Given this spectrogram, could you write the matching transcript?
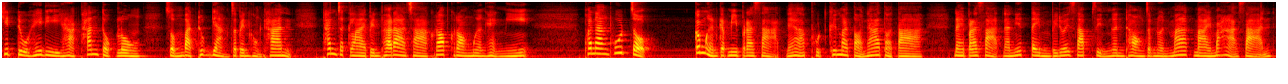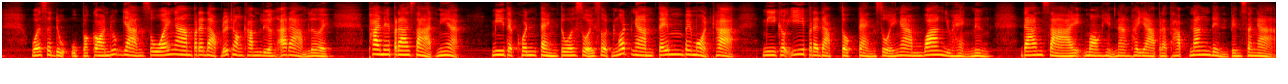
คิดดูให้ดีหากท่านตกลง สมบัติทุกอย่างจะเป็นของท่าน ท่านจะกลายเป็นพระราชาครอบครองเมืองแห่งนี้พอนางพูดจบ ก็เหมือนกับมีปราสาทนะคะผุดขึ้นมาต่อหน้าต่อตา ในปราสาทนั้นเนี่เต็มไปด้วยทรัพย์สินเงินทองจำนวนมากมายมหาศาล วัสดุอุปกรณ์ทุกอย่างสวยงามประดับด้วยทองคำเหลืองอารามเลย ภายในปราสาทเนี่ยมีแต่คนแต่งตัวสวยสดงดงามเต็มไปหมดค่ะ มีเก้าอี้ประดับตกแต่งสวยงามว่างอยู่แห่งหนึ่ง ด้านซ้ายมองเห็นนางพญาประทับนั่งเด่นเป็นสง่า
